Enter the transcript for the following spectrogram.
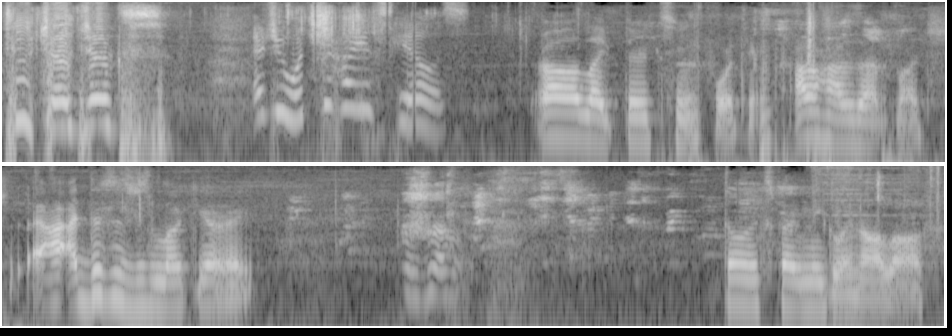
Two chug jugs. Andrew, what's your highest kills? uh, like 13, 14. I don't have that much. I, I, this is just lucky, alright? Don't expect me going all off.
